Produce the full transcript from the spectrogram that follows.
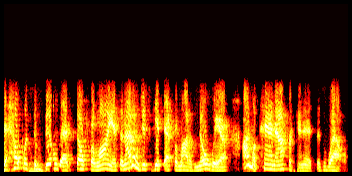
to help us to build that self reliance. And I don't just get that from out of nowhere. I'm a Pan Africanist as well.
